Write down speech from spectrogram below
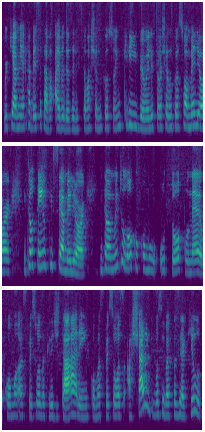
Porque a minha cabeça tava, ai meu Deus, eles estão achando que eu sou incrível, eles estão achando que eu sou a melhor. Então eu tenho que ser a melhor. Então é muito louco como o topo, né? Como as pessoas acreditarem, como as pessoas acharem que você vai fazer aquilo,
